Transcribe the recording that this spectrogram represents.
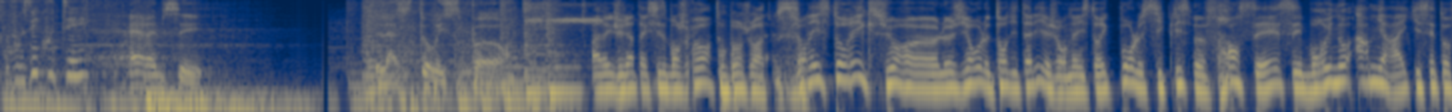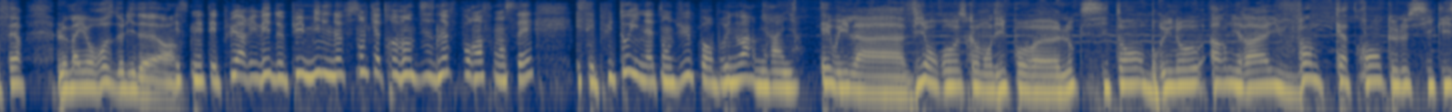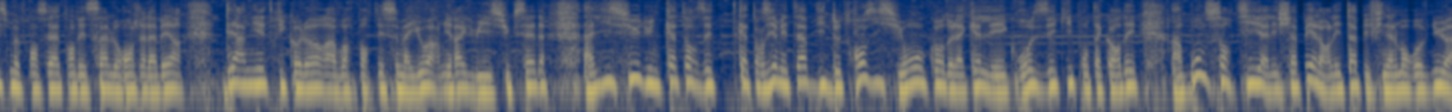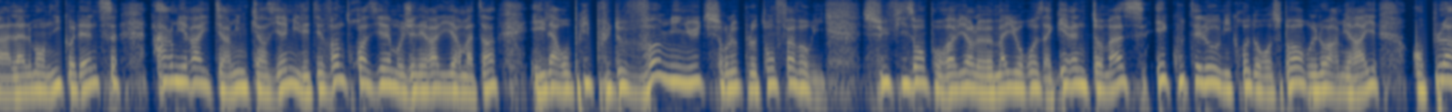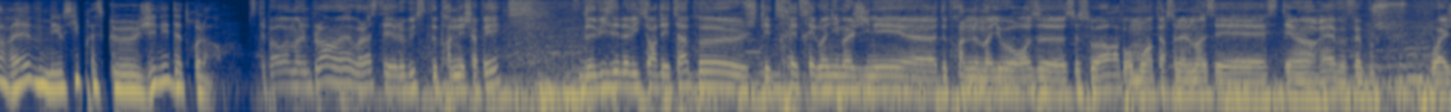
Vous écoutez RMC. La story sport. Avec Julien Taxis, bonjour. Bonjour à tous. Journée historique sur euh, le Giro, le Tour d'Italie et journée historique pour le cyclisme français. C'est Bruno Armirail qui s'est offert le maillot rose de leader. Et ce n'était plus arrivé depuis 1999 pour un Français. Et c'est plutôt inattendu pour Bruno Armirail. Et oui, la vie en rose, comme on dit pour euh, l'Occitan Bruno Armirail. 24 ans que le cyclisme français attendait ça. Laurent Jalabert, dernier tricolore à avoir porté ce maillot. Armirail lui succède à l'issue d'une 14 14e étape dite de transition, au cours de laquelle les grosses équipes ont accordé un bon de sortie à l'échappée. Alors l'étape est finalement revenue à l'Allemand Nico Denz. Armirail termine 15e. Il était 23e au général hier matin et il a repris plus de 20 minutes sur le peloton favori. Pour ravir le maillot rose à Guérin Thomas. Écoutez-le au micro d'Eurosport, Bruno Armirail, en plein rêve, mais aussi presque gêné d'être là. C'était pas vraiment le plan, hein. voilà, c'était le but c'était de prendre l'échappée, de viser la victoire d'étape. Euh, J'étais très très loin d'imaginer euh, de prendre le maillot rose euh, ce soir. Pour moi personnellement c'était un rêve. Enfin, ouais,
